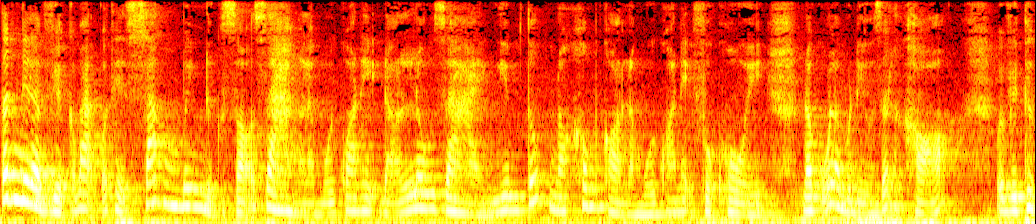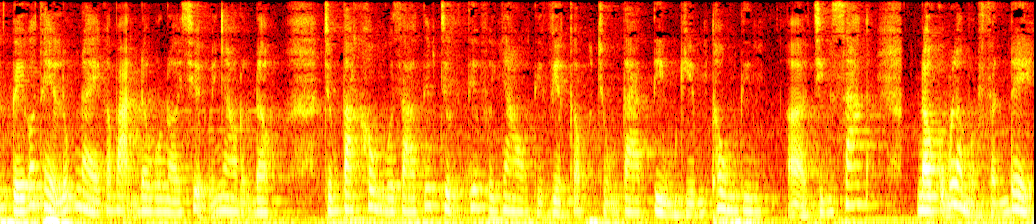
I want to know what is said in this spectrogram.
tất nhiên là việc các bạn có thể xác minh được rõ ràng là mối quan hệ đó lâu dài nghiêm túc nó không còn là mối quan hệ phục hồi. Nó cũng là một điều rất là khó. Bởi vì thực tế có thể lúc này các bạn đâu có nói chuyện với nhau được đâu. Chúng ta không có giao tiếp trực tiếp với nhau thì việc các chúng ta tìm kiếm thông tin uh, chính xác nó cũng là một vấn đề.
